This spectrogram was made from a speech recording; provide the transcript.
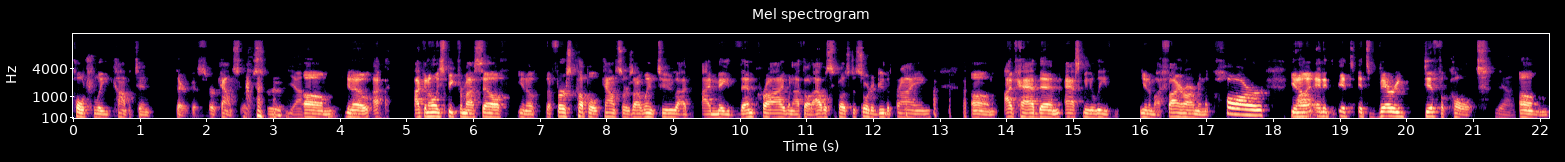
culturally competent therapists or counselors. Yeah. um, you know, I, I can only speak for myself. You know, the first couple counselors I went to, I, I made them cry when I thought I was supposed to sort of do the crying. um, I've had them ask me to leave, you know, my firearm in the car, you know, and it's, it's, it's very difficult Yeah. um,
